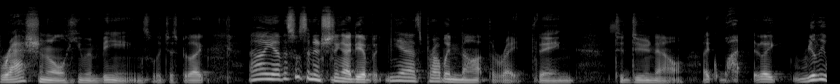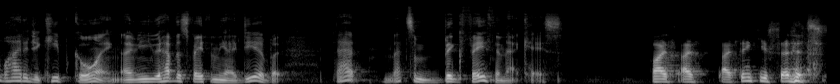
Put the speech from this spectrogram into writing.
rational human beings would just be like, oh, yeah, this was an interesting idea, but yeah, it's probably not the right thing to do now. Like, why? Like, really, why did you keep going? I mean, you have this faith in the idea, but that that's some big faith in that case. I, I, I think you said it's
